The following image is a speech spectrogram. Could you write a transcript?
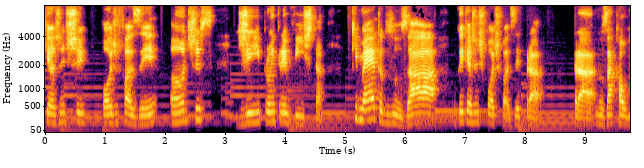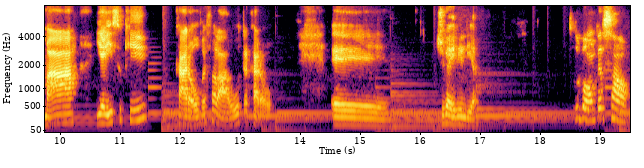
que a gente pode fazer antes de ir para uma entrevista? Que métodos usar? o que, que a gente pode fazer para nos acalmar. E é isso que Carol vai falar, outra Carol. É... Diga aí, Lilia. Tudo bom, pessoal?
